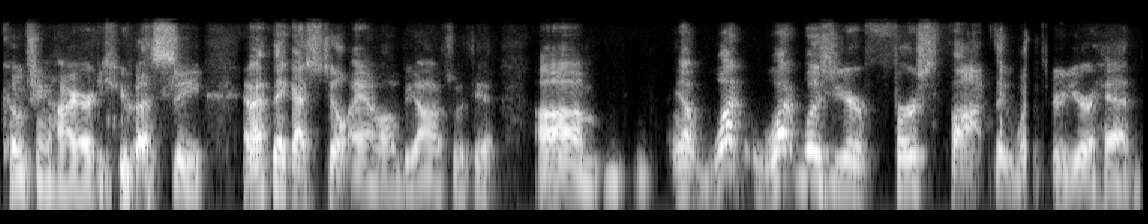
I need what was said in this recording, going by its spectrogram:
coaching hire at USC, and I think I still am. I'll be honest with you. Um, you know, what what was your first thought that went through your head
